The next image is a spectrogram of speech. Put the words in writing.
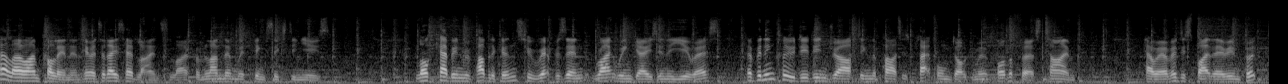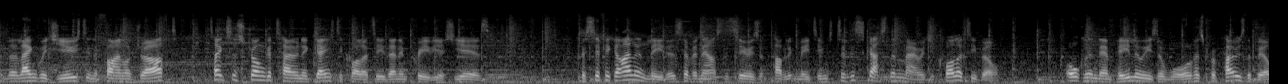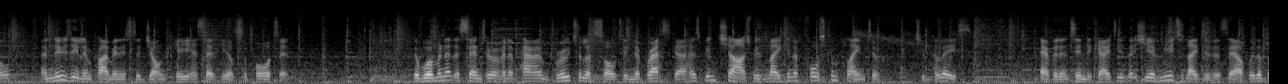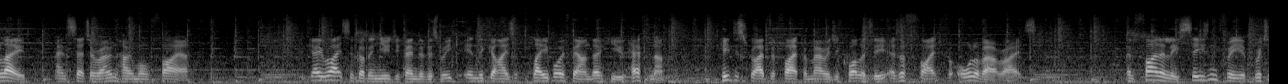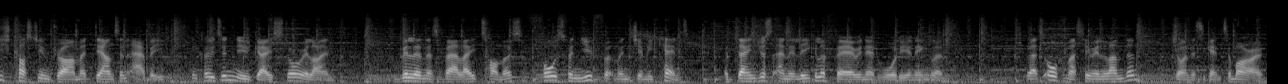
Hello, I'm Colin and here are today's headlines, live from London with Pink 60 News. Log cabin Republicans who represent right-wing gays in the US have been included in drafting the party's platform document for the first time. However, despite their input, the language used in the final draft takes a stronger tone against equality than in previous years. Pacific Island leaders have announced a series of public meetings to discuss the marriage equality bill. Auckland MP Louisa Wall has proposed the bill and New Zealand Prime Minister John Key has said he'll support it. The woman at the centre of an apparent brutal assault in Nebraska has been charged with making a false complaint to, to police. Evidence indicated that she had mutilated herself with a blade and set her own home on fire. Gay rights have got a new defender this week in the guise of Playboy founder Hugh Hefner. He described the fight for marriage equality as a fight for all of our rights. And finally, season three of British costume drama Downton Abbey includes a new gay storyline. Villainous valet Thomas falls for new footman Jimmy Kent a dangerous and illegal affair in Edwardian England. That's all from us here in London. Join us again tomorrow.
